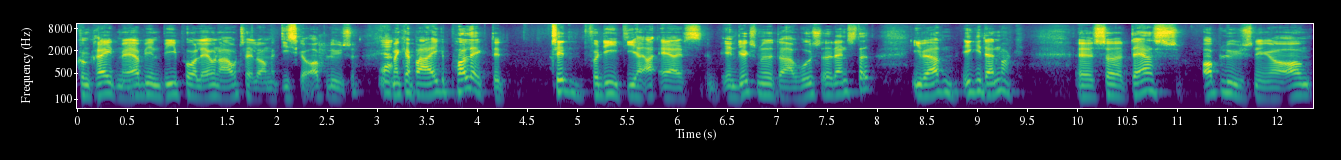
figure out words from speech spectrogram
konkret med Airbnb på at lave en aftale om, at de skal oplyse. Ja. Man kan bare ikke pålægge det til den, fordi de er en virksomhed, der har hovedsæde et andet sted i verden, ikke i Danmark. Øh, så deres oplysninger om,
